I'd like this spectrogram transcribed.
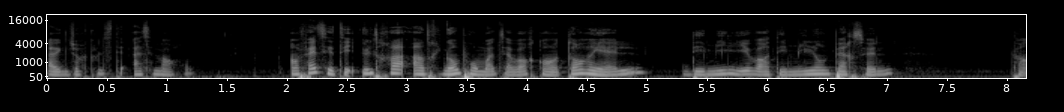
avec du recul, c'était assez marrant. En fait, c'était ultra intriguant pour moi de savoir qu'en temps réel, des milliers, voire des millions de personnes, enfin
